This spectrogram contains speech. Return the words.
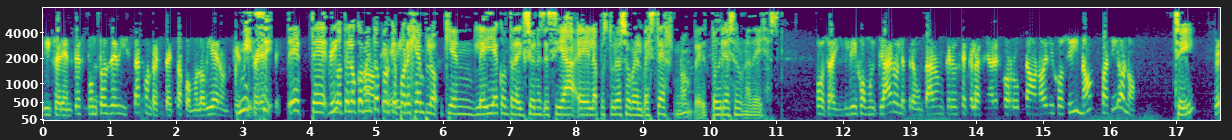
diferentes puntos de vista con respecto a cómo lo vieron, que es diferente. Eh, te, digo, te lo comento porque, por ejemplo, quien leía contradicciones decía eh, la postura sobre el Bester, ¿no? podría ser una de ellas. Pues ahí dijo muy claro, le preguntaron, ¿cree usted que la señora es corrupta o no? Y dijo, sí, ¿no? ¿Fue así o no? Sí. ¿Sí?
